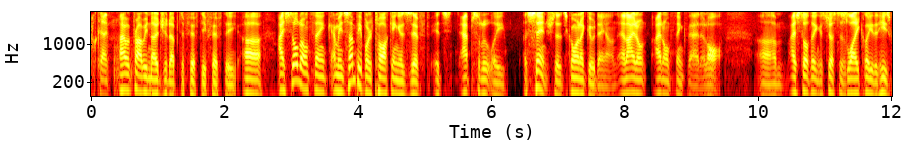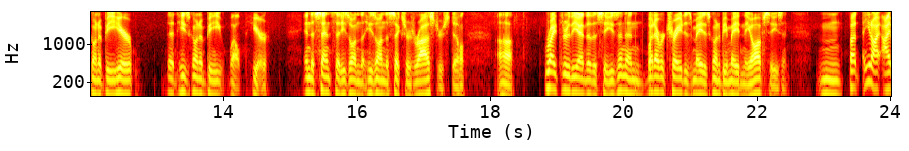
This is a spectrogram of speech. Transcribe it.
Okay. I would probably nudge it up to 50 50. Uh, I still don't think, I mean, some people are talking as if it's absolutely a cinch that it's going to go down, and I don't, I don't think that at all. Um, I still think it's just as likely that he's going to be here, that he's going to be, well, here, in the sense that he's on the, he's on the Sixers roster still, uh, right through the end of the season, and whatever trade is made is going to be made in the offseason. Mm, but, you know, I, I,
